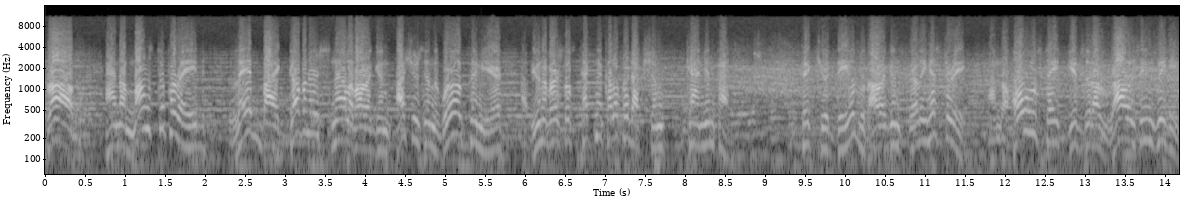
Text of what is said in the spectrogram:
throb, and a monster parade, led by Governor Snell of Oregon, ushers in the world premiere of Universal's Technicolor production, Canyon Passage. Picture deals with Oregon's early history, and the whole state gives it a rousing greeting.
